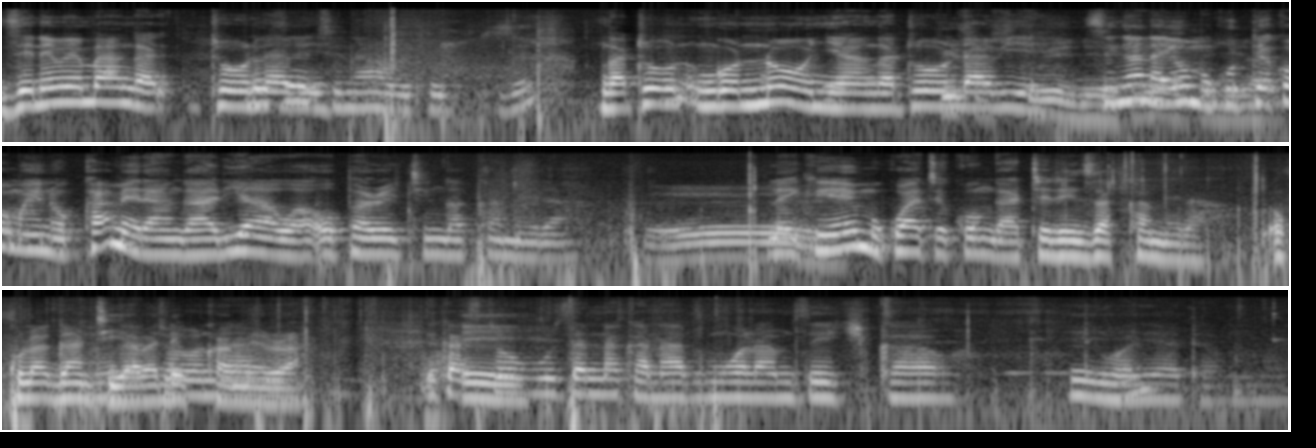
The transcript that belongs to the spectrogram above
nze ne bwe mba nga tondabye ng'onoonya nga tondabye. Singa naye omukutteko mweno kamera ng'ali awa operatinga kamera. Like yaye mukwateko ng'atereza kamera okulaga nti yabadde ku kamera leka Eh. sitobuuza nakanaabi muwalamuza ekikaawa. Wali atamumanyi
